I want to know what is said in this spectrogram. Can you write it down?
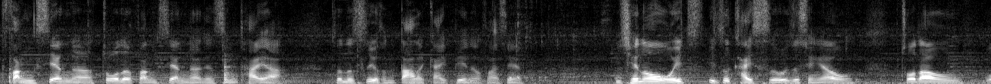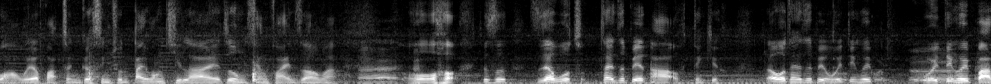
方向啊、做的方向啊、跟心态啊，真的是有很大的改变了。发现以前哦，我一直一直开始，我一直想要。做到哇！我要把整个新村带旺起来，这种想法你知道吗？哦，就是只要我在这边啊，Thank you。然后我在这边，我一定会，我一定会把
